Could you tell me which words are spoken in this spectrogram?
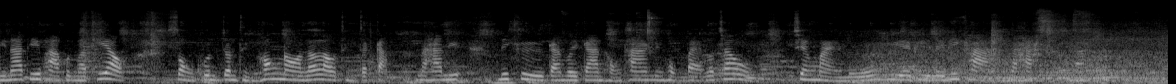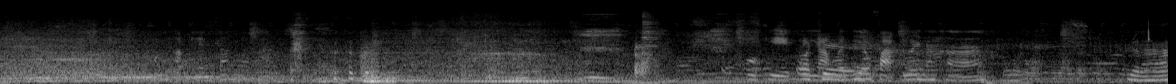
มีหน้าที่พาคุณมาเที่ยว ส่งคุณจนถึงห้องนอนแล้วเราถึงจะกลับนะคะนี่นี่คือการบริการของทาง 168รถเช่าเชียงใหม่หรือ VIP Lady Car นะคะนะคนขับแขนสั้นนะคะ โอเค ใครอยากมาเที่ยวฝากด้วยนะคะ เดี๋ยวนะคะ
